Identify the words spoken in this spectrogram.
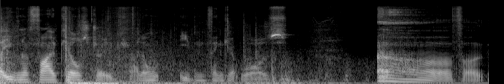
Not even a five kill streak. I don't even think it was. Oh fuck.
